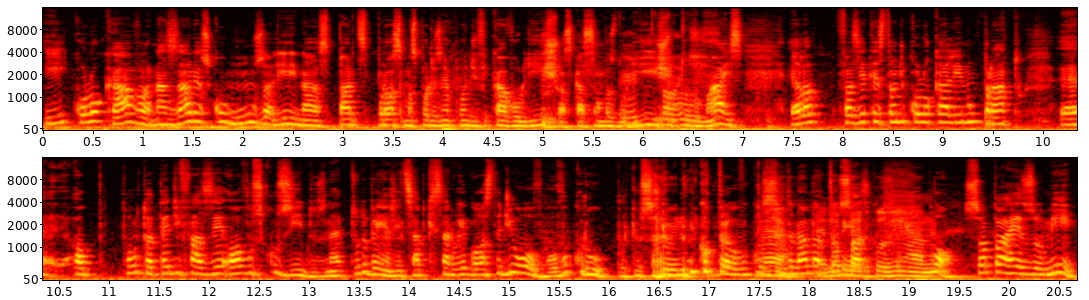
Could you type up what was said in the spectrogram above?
e colocava nas áreas comuns ali, nas partes próximas, por exemplo, onde ficava o lixo, as caçambas do Hum, lixo e tudo mais, ela fazia questão de colocar ali num prato, eh, ao ponto até de fazer ovos cozidos, né? Tudo bem, a gente sabe que saruê gosta de ovo, ovo cru, porque o saruê não encontra ovo cozido na É, ele não natureza. sabe cozinhar, né? Bom, só para resumir,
